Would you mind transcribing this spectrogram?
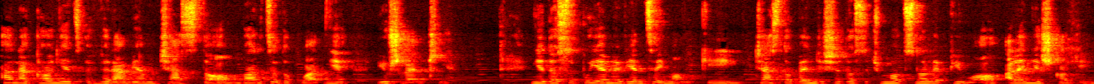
A na koniec wyrabiam ciasto bardzo dokładnie, już ręcznie. Nie dosypujemy więcej mąki. Ciasto będzie się dosyć mocno lepiło, ale nie szkodzi.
